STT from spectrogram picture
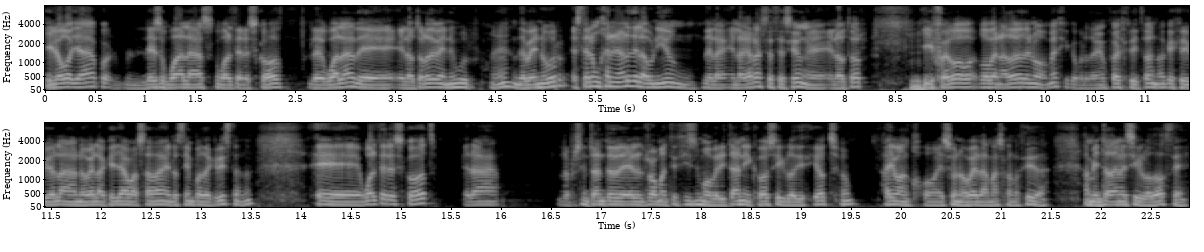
Y luego ya, pues, Les Wallace, Walter Scott, Les Wallace, de, el autor de Ben Hur, ¿eh? de Ben Hur. Este era un general de la Unión, de la, en la Guerra de Secesión, eh, el autor. Y fue go- gobernador de Nuevo México, pero también fue escritor, ¿no? Que escribió la novela aquella basada en los tiempos de Cristo, ¿no? Eh, Walter Scott era representante del romanticismo británico, siglo XVIII. Ivanhoe es su novela más conocida, ambientada en el siglo XII.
